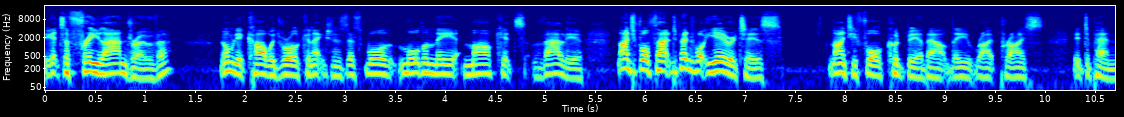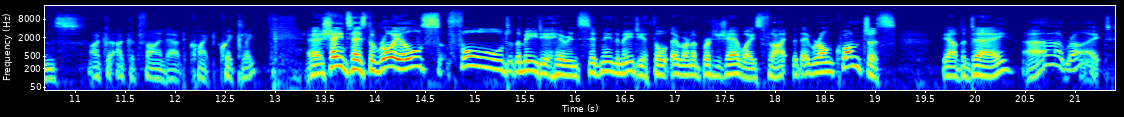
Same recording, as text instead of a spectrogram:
He gets a free Land Rover. Normally, a car with royal connections that's more more than the market's value. Ninety-four thousand. Depends what year it is. Ninety-four could be about the right price. It depends. I could, I could find out quite quickly. Uh, Shane says the Royals fooled the media here in Sydney. The media thought they were on a British Airways flight, but they were on Qantas the other day. Ah, right.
